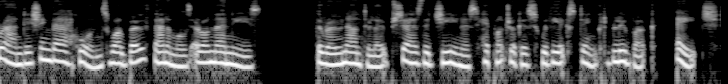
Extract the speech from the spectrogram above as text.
brandishing their horns while both animals are on their knees. The roan antelope shares the genus Hippotragus with the extinct bluebuck, H.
